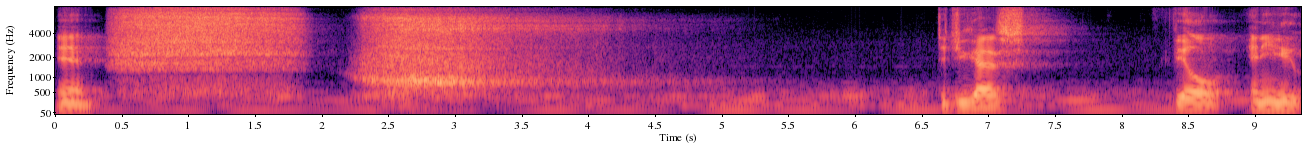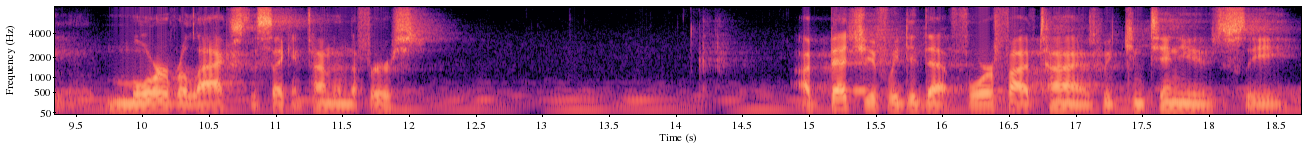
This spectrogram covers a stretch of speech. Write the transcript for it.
In. Did you guys feel any more relaxed the second time than the first? I bet you if we did that four or five times, we'd continuously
